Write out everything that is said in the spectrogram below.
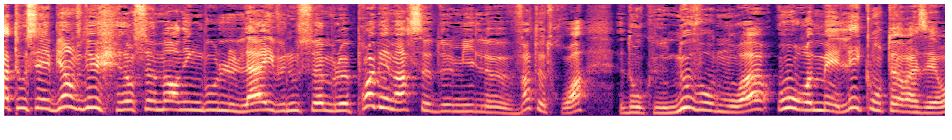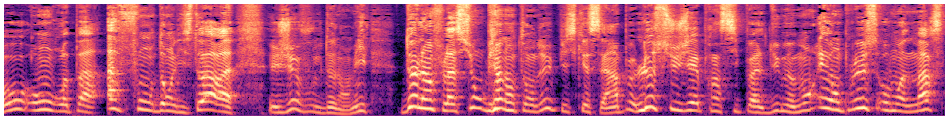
à tous et bienvenue dans ce Morning Bull Live. Nous sommes le 1er mars 2023, donc nouveau mois. On remet les compteurs à zéro, on repart à fond dans l'histoire. Je vous le donne en mille. De l'inflation, bien entendu, puisque c'est un peu le sujet principal du moment. Et en plus, au mois de mars,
